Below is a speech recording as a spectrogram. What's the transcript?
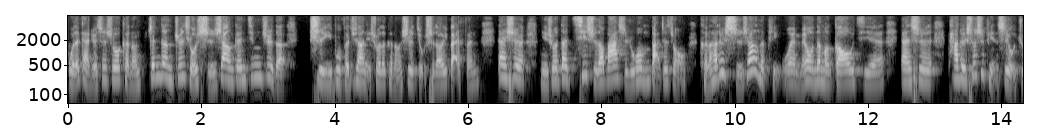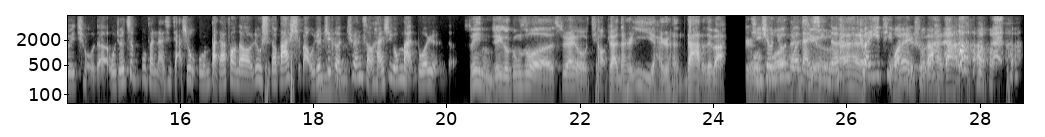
我的感觉是说，可能真正追求时尚跟精致的是一部分，就像你说的，可能是九十到一百分。但是你说的七十到八十，如果我们把这种可能他对时尚的品味没有那么高阶，但是他对奢侈品是有追求的，我觉得这部分男性，假设我们把它放到六十到八十吧，我觉得这个嗯圈层还是有蛮多人的，所以你这个工作虽然有挑战，但是意义还是很大的，对吧？提升中国男性性的哎穿衣品味，说的太大了。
